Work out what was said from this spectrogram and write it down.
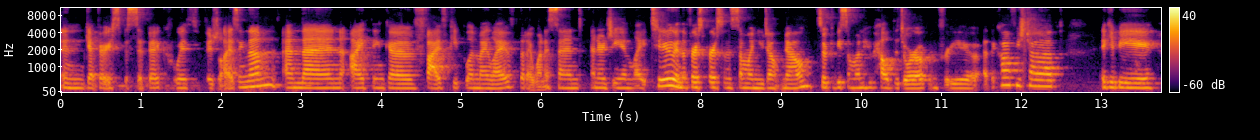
and get very specific with visualizing them. And then I think of five people in my life that I want to send energy and light to. And the first person is someone you don't know. So it could be someone who held the door open for you at the coffee shop, it could be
